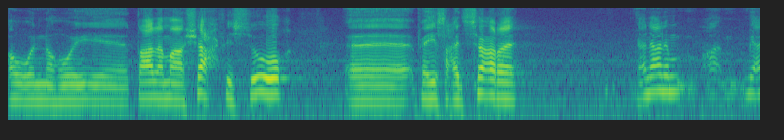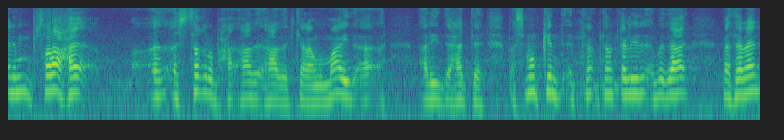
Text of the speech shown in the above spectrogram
أو إنه طالما شح في السوق آه، فيصعد سعره. يعني أنا يعني بصراحة أستغرب هذا هذا الكلام وما أريد حتى بس ممكن تنقل مثلا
